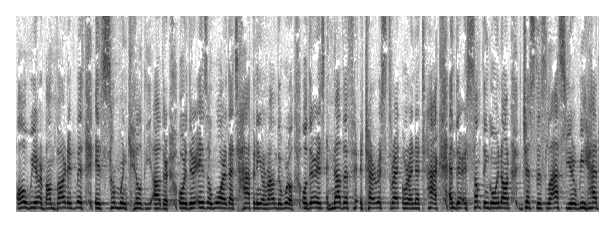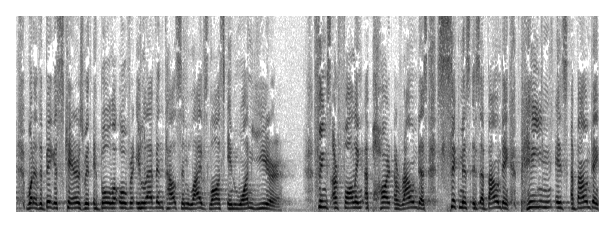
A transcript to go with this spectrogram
all we are bombarded with is someone killed the other, or there is a war that's happening around the world, or there is another th- terrorist threat or an attack, and there is something going on. Just this last year, we had one of the biggest scares with Ebola, over 11,000 lives lost in one year. Things are falling apart around us. Sickness is abounding. Pain is abounding.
